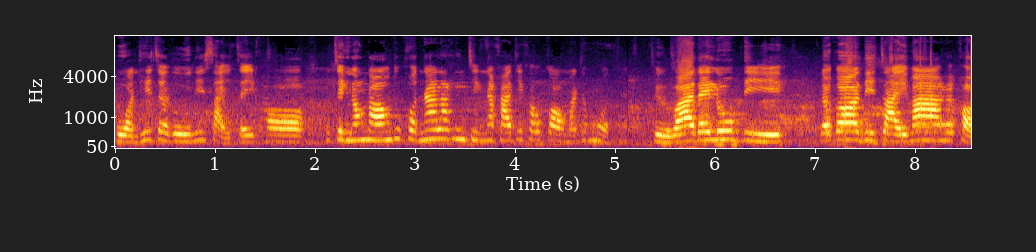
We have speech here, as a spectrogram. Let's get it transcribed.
ควรที่จะรู้นิสัยใจคอ จริงๆน้องๆ ทุกคนน่ารักจริง ๆนะคะ ที่เข้ากองมาทั้งหมด ถือว่าได้ลูกดี แล้วก็ดีใจมากและขอ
